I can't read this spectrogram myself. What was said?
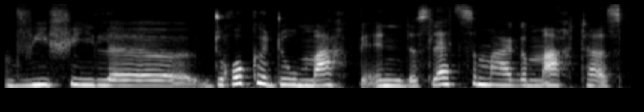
wie viele Drucke du mach, in das letzte Mal gemacht hast,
